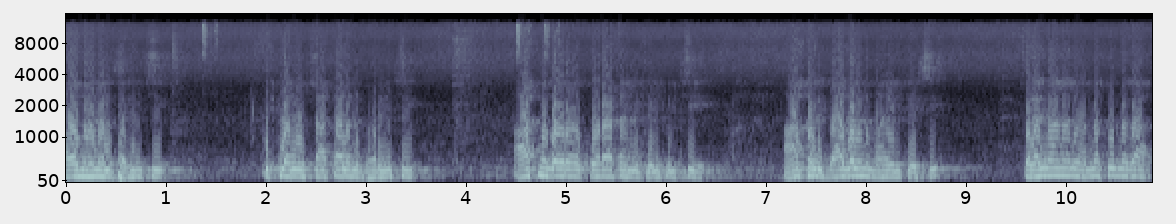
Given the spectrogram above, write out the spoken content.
అవమానాలు సహించి తిట్లను శాతాలను భరించి ఆత్మగౌరవ పోరాటాన్ని గెలిపించి ఆకలి బాధలను మాయం చేసి తెలంగాణను అన్నపూర్ణగా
